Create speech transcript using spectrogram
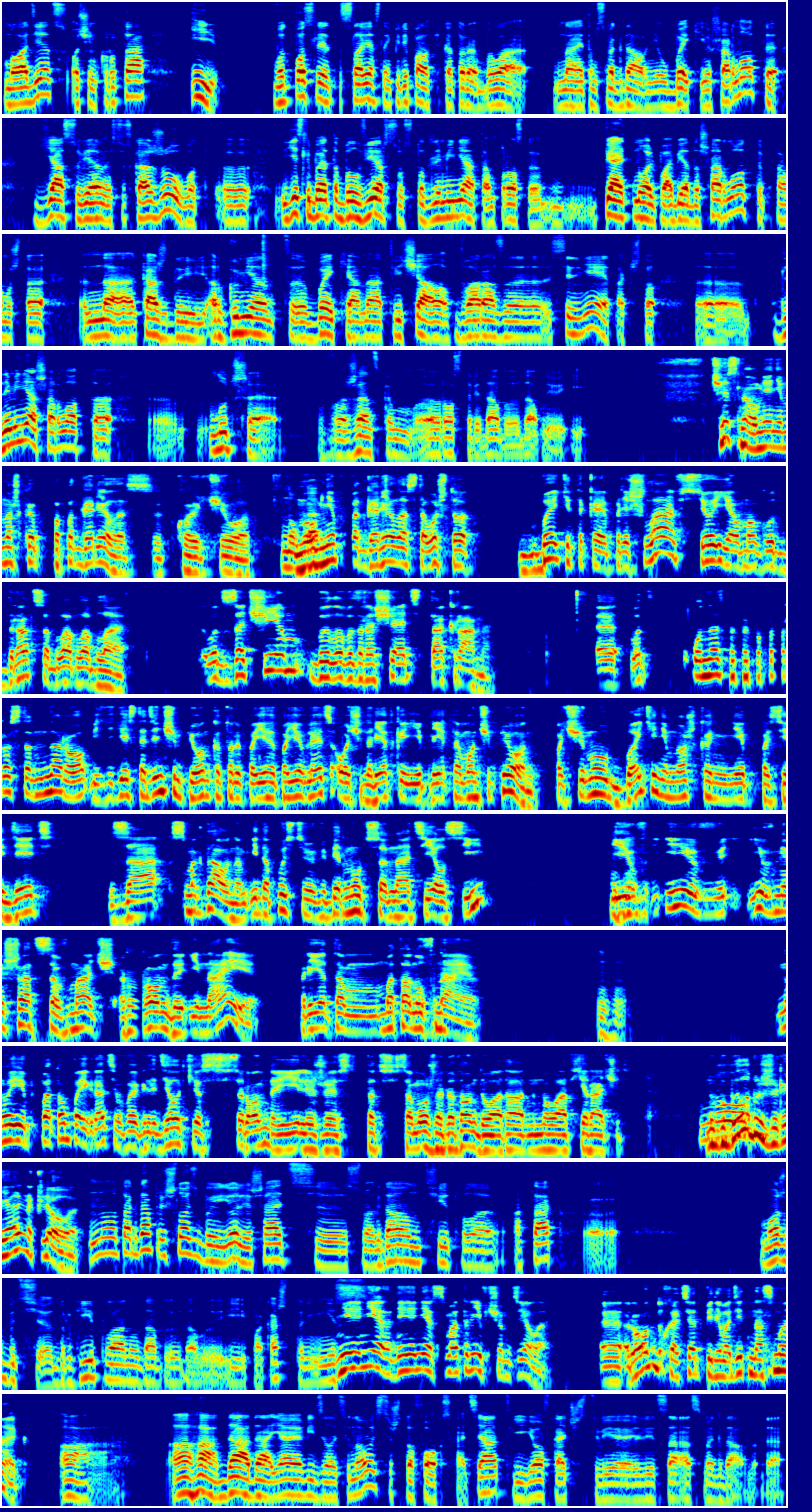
молодец, очень крута. И вот после словесной перепалки, которая была на этом смакдауне у Бекки и Шарлотты, я с уверенностью скажу, вот э, если бы это был Версус, то для меня там просто 5-0 победа Шарлотты, потому что на каждый аргумент Бекки она отвечала в два раза сильнее, так что э, для меня Шарлотта э, лучшая в женском э, ростере WWE. Честно, у меня немножко подгорело с кое-чего. Ну, Но у меня подгорело с того, что Бекки такая пришла, все, я могу драться, бла-бла-бла. Вот зачем было возвращать так рано? Э, вот у нас просто на Ро есть один чемпион, который появляется очень редко, и при этом он чемпион. Почему Бекки немножко не посидеть за Смакдауном и, допустим, вернуться на TLC и, в, и, в, и вмешаться в матч Ронды и Наи, при этом мотанув Наю. Угу. Ну и потом поиграть в гляделки с Рондой или же саму же Ронду от, ну, отхерачить. Ну, ну, было бы же реально клево. Ну, тогда пришлось бы ее лишать э, Смакдаун титула. А так, э, может быть, другие планы у WWE пока что не... Не-не-не, смотри, в чем дело. Э, Ронду хотят переводить на Smack. А, Ага, да, да, я видел эти новости, что Fox хотят ее в качестве лица SmackDown а, да.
